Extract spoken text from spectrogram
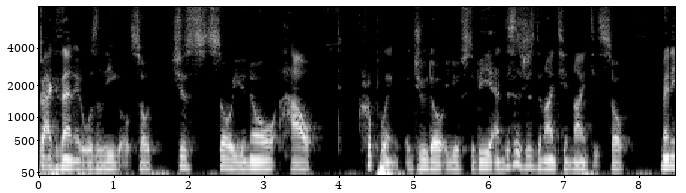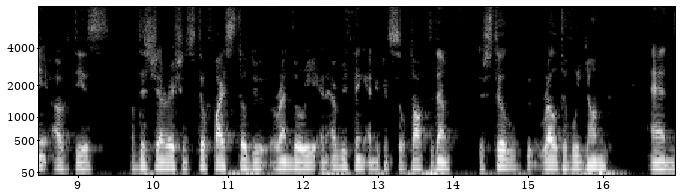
back then it was legal. So just so you know how crippling judo used to be. And this is just the 1990s. So many of these of this generation still fight, still do randori and everything, and you can still talk to them. They're still relatively young, and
